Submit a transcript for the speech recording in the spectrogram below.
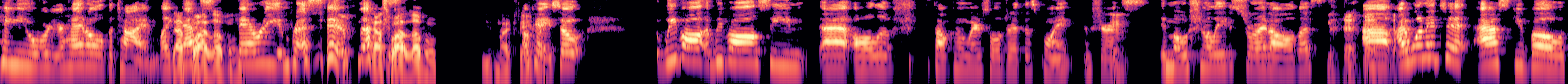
hanging over your head all the time? Like that's, that's why I love him. Very impressive. That's, that's why I love him. He's my favorite. Okay, so we've all we've all seen uh, all of Falcon and Winter Soldier at this point. I'm sure hmm. it's mm. emotionally destroyed all of us. uh, I wanted to ask you both.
